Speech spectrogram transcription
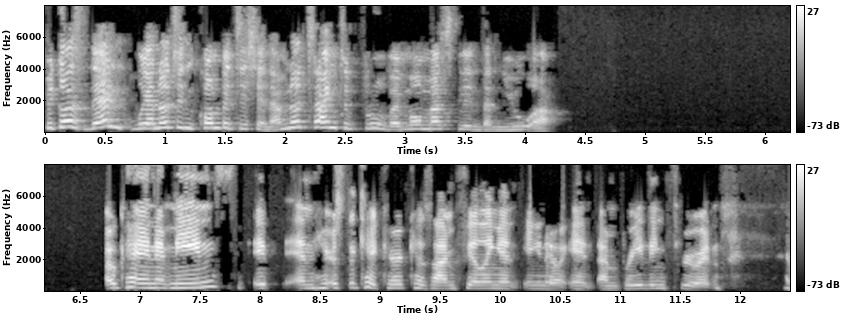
Because then we are not in competition. I'm not trying to prove I'm more masculine than you are. Okay, and it means it. And here's the kicker, because I'm feeling it. You know, it, I'm breathing through it.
